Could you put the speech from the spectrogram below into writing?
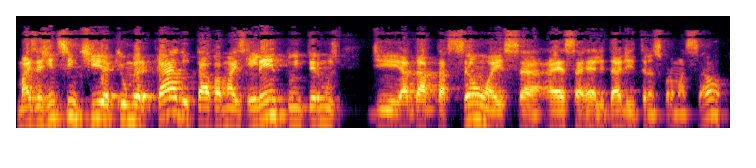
mas a gente sentia que o mercado estava mais lento em termos de adaptação a essa, a essa realidade de transformação,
